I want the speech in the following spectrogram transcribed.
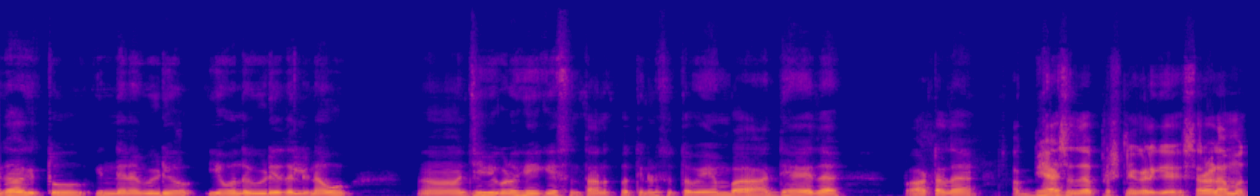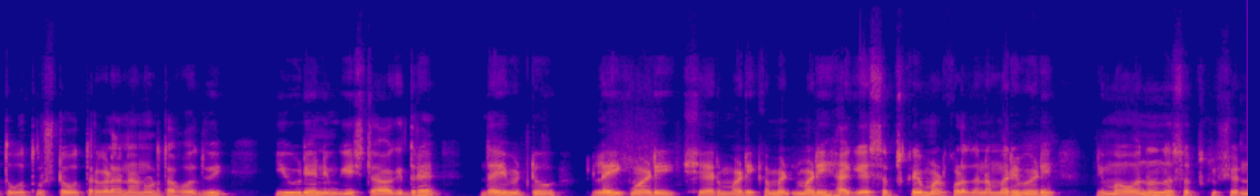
ಇದಾಗಿತ್ತು ಇಂದಿನ ವಿಡಿಯೋ ಈ ಒಂದು ವಿಡಿಯೋದಲ್ಲಿ ನಾವು ಜೀವಿಗಳು ಹೇಗೆ ಸಂತಾನೋತ್ಪತ್ತಿ ನಡೆಸುತ್ತವೆ ಎಂಬ ಅಧ್ಯಾಯದ ಪಾಠದ ಅಭ್ಯಾಸದ ಪ್ರಶ್ನೆಗಳಿಗೆ ಸರಳ ಮತ್ತು ಉತ್ಕೃಷ್ಟ ಉತ್ತರಗಳನ್ನು ನೋಡ್ತಾ ಹೋದ್ವಿ. ಈ ವಿಡಿಯೋ ನಿಮಗೆ ಇಷ್ಟವಾಗಿದ್ದರೆ ದಯವಿಟ್ಟು ಲೈಕ್ ಮಾಡಿ, ಶೇರ್ ಮಾಡಿ, ಕಮೆಂಟ್ ಮಾಡಿ, ಹಾಗೆ ಸಬ್ಸ್ಕ್ರೈಬ್ ಮಾಡ್ಕೊಳ್ಳೋದನ್ನು ಮರಿಬೇಡಿ. ನಿಮ್ಮ ಒಂದೊಂದು ಸಬ್ಸ್ಕ್ರಿಪ್ಷನ್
